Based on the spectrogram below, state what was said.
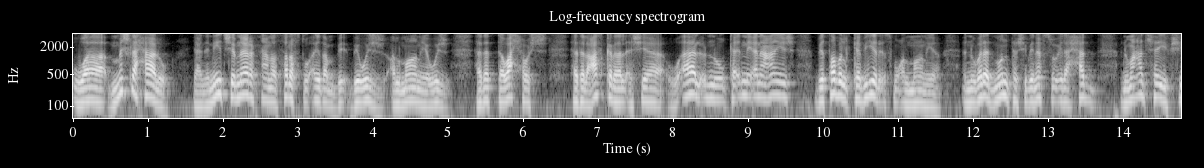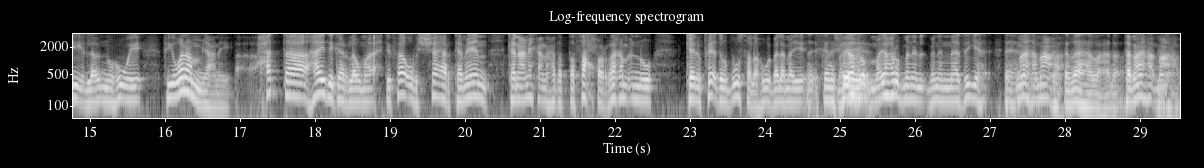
ومش لحاله يعني نيتشه بنعرف نحن صرخته أيضا بوجه ألمانيا وجه هذا التوحش هذا العسكر للاشياء وقال إنه كأني أنا عايش بطبل كبير اسمه ألمانيا إنه بلد منتشي بنفسه إلى حد إنه ما عاد شايف شيء إلا إنه هو في ورم يعني. حتى هايدجر لو ما احتفائه بالشعر كمان كان عم يحكي عن هذا التصحر رغم إنه كان فقد البوصلة هو بلا ما, ي... كان ما يهرب ما يهرب من ال... من النازية تماهى معها. تماهى معها تماهى معها. نعم.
